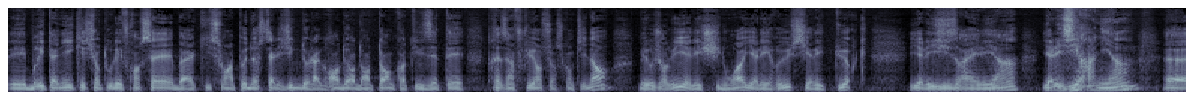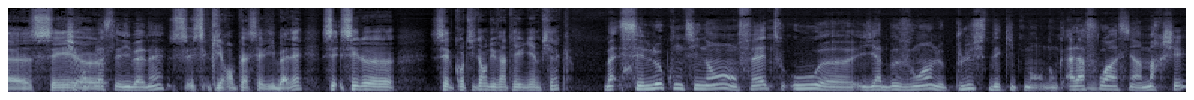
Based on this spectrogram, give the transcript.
Les Britanniques et surtout les Français, bah, qui sont un peu nostalgiques de la grandeur d'antan quand ils étaient très influents sur ce continent. Mais aujourd'hui, il y a les Chinois, il y a les Russes, il y a les Turcs, il y a les Israéliens, il y a les Iraniens. Mmh. Euh, qui euh, remplacent les Libanais Qui remplacent les Libanais. C'est le, le continent du 21e siècle? Bah, c'est le continent en fait où euh, il y a besoin le plus d'équipements. Donc à la mm. fois c'est un marché,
